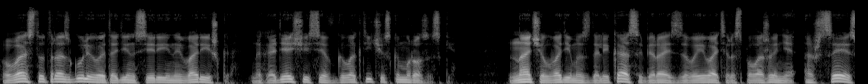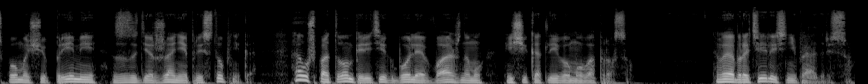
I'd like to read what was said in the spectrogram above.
У вас тут разгуливает один серийный воришка, находящийся в галактическом розыске. Начал Вадим издалека, собираясь завоевать расположение Ашсея с помощью премии за задержание преступника, а уж потом перейти к более важному и щекотливому вопросу. «Вы обратились не по адресу».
